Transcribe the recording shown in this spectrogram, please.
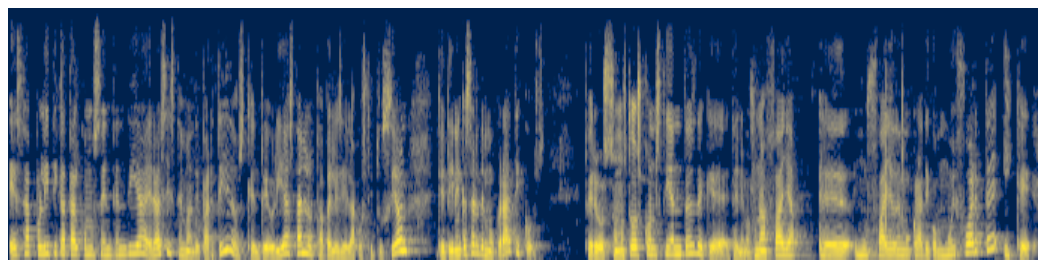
esa política tal como se entendía era el sistema de partidos, que en teoría está en los papeles en la Constitución, que tienen que ser democráticos. Pero somos todos conscientes de que tenemos una falla, un fallo democrático muy fuerte y que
